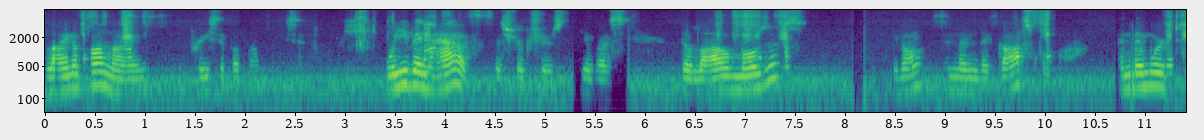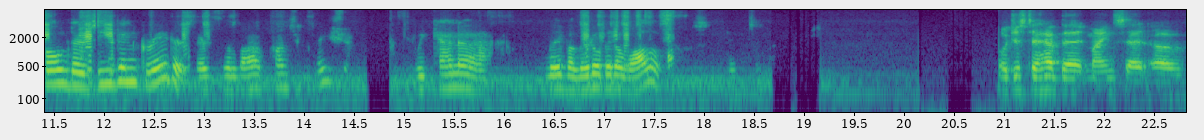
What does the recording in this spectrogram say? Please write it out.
line upon line precept upon precept we even have the scriptures to give us the law of moses you know and then the gospel law and then we're told there's even greater. There's the law of consecration. We kind of live a little bit of all of those. Well, just to have that mindset of,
